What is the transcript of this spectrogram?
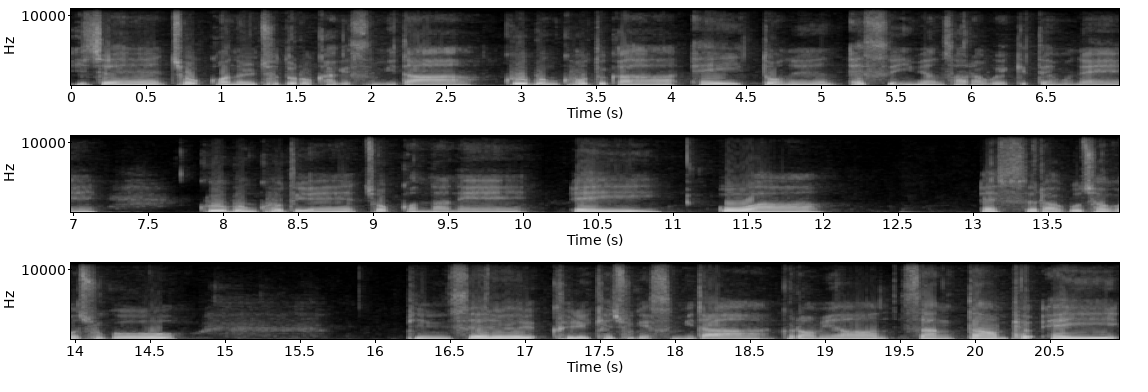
이제 조건을 주도록 하겠습니다. 구분 코드가 A 또는 S이면서라고 했기 때문에 구분 코드의 조건란에 A or S라고 적어주고 빈 셀을 클릭해 주겠습니다. 그러면 쌍따옴표 A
